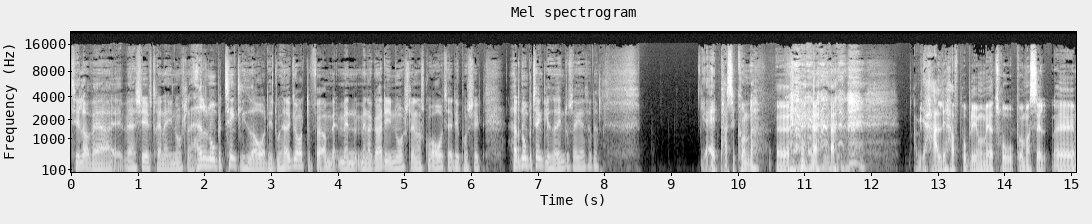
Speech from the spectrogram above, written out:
til at være, være cheftræner i Nordsjælland, havde du nogle betænkeligheder over det? Du havde gjort det før, men, men, at gøre det i Nordsjælland og skulle overtage det projekt, havde du nogle betænkeligheder, inden du sagde ja til det? Ja, et par sekunder. Øh, jeg har aldrig haft problemer med at tro på mig selv. Øh,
